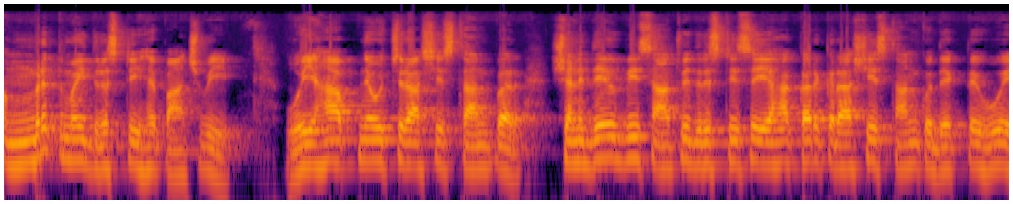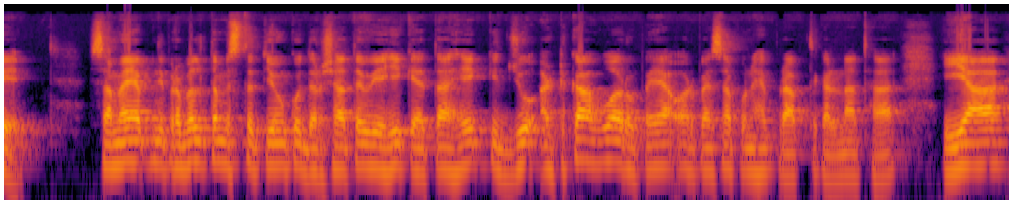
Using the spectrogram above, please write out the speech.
अमृतमयी दृष्टि है पांचवी, वो यहाँ अपने उच्च राशि स्थान पर, शनिदेव भी सातवीं दृष्टि से यहाँ कर्क राशि स्थान को देखते हुए, समय अपनी प्रबलतम स्थितियों को दर्शाते हुए यही कहता है कि जो अटका हुआ रुपया और पैसा पुनः प्राप्त करना था, या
